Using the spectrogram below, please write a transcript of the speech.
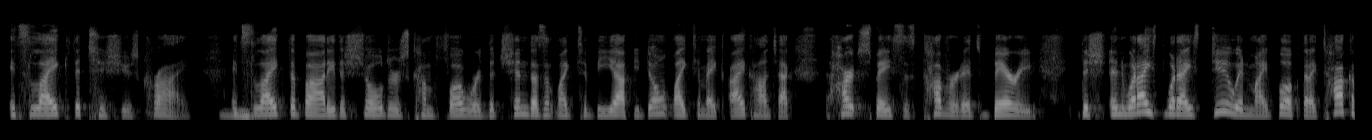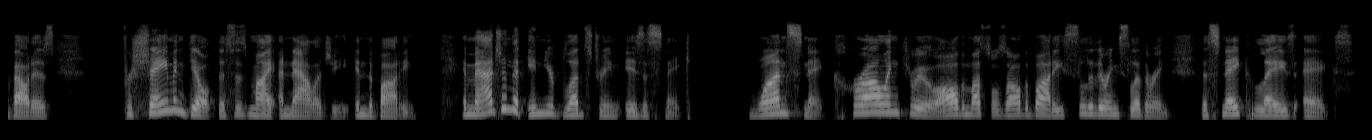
It's like the tissues cry. It's mm-hmm. like the body, the shoulders come forward, the chin doesn't like to be up. You don't like to make eye contact. The heart space is covered, it's buried. Sh- and what I what I do in my book that I talk about is for shame and guilt, this is my analogy in the body. Imagine that in your bloodstream is a snake, one snake crawling through all the muscles, all the body, slithering, slithering. The snake lays eggs,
